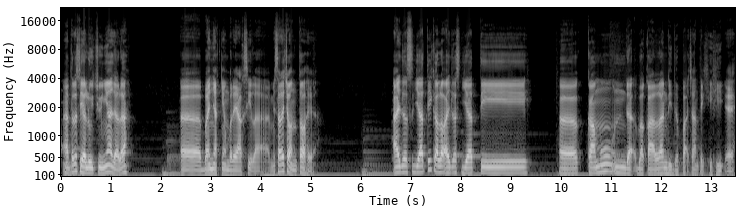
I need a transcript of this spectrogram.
Nah terus ya lucunya adalah uh, banyak yang bereaksi lah. Misalnya contoh ya. Idol sejati kalau idol sejati uh, kamu ndak bakalan di depak cantik hihi eh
